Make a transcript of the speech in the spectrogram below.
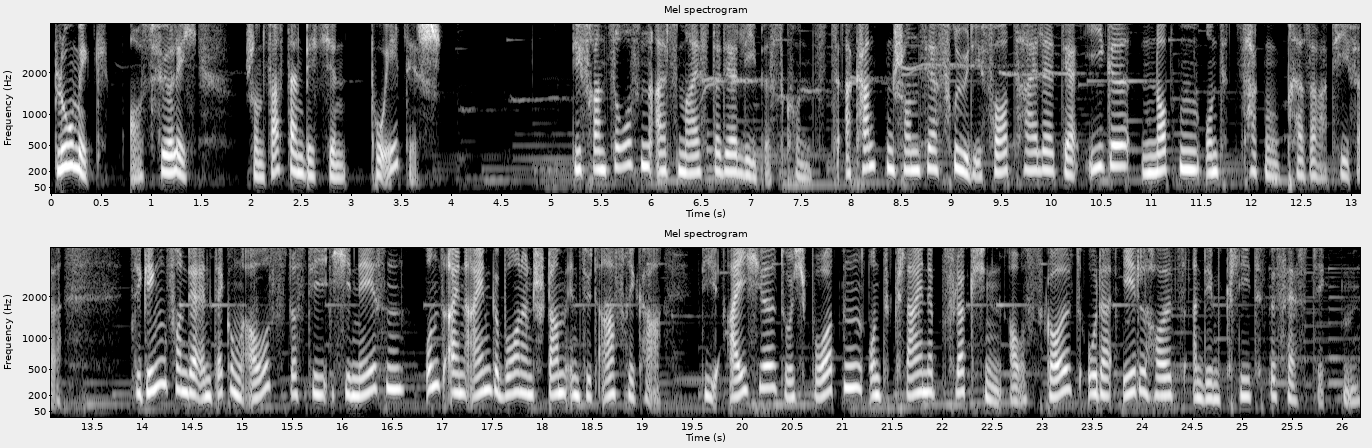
Blumig, ausführlich, schon fast ein bisschen poetisch. Die Franzosen als Meister der Liebeskunst erkannten schon sehr früh die Vorteile der Igel-, Noppen- und Zackenpräservative. Sie gingen von der Entdeckung aus, dass die Chinesen und ein eingeborenen Stamm in Südafrika die Eichel durchbohrten und kleine Pflöckchen aus Gold oder Edelholz an dem Glied befestigten.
